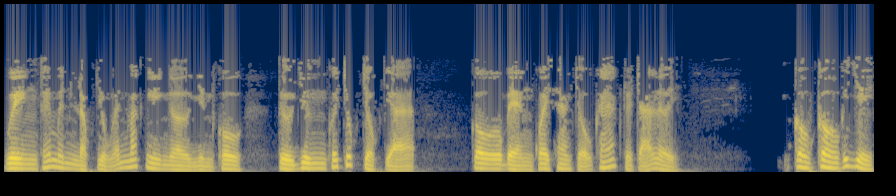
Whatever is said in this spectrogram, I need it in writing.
Quyền thấy Minh Lộc dùng ánh mắt nghi ngờ nhìn cô, tự dưng có chút chột dạ. Cô bèn quay sang chỗ khác rồi trả lời. Cô, cô cái gì?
